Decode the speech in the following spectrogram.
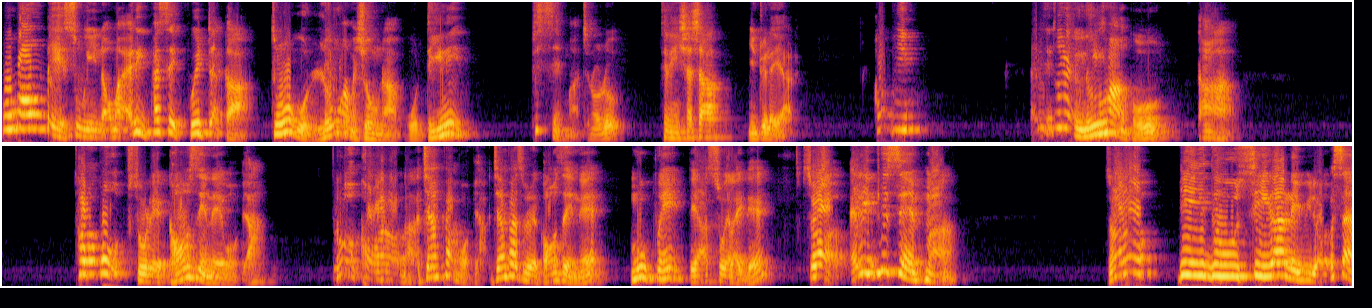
ပူပေါင်းတယ်ဆိုရင်တော့မှအဲ့ဒီ basic ခွေးတက်ကသူတို့ကိုလုံးဝမယုံတာကိုဒီနေ့ဖြစ်စင်မှာကျွန်တော်တို့ထင်ထင်ရှားရှားမြင်တွေ့လိုက်ရတယ်ဟုတ်ပြီအဲ့ဒီသူရဲ့မိန်းမကိုဒါထောက်ဖို့ဆိုတဲ့ခေါင်းစဉ်နဲ့ပေါ့ဗျာ သူတို့အခေါ်ကတော့ဒါအကျန်းဖတ်ပေါ့ဗျာအကျန်းဖတ်ဆိုတဲ့ခေါင်းစဉ်နဲ့မှုပွင့်တရားဆွဲလိုက်တယ်ဆိုတော့အဲ့ဒီဖြစ်စဉ်မှာကျွန်တော်တို့ပြည်သူစီကနေပြီးတော့ပတ်စံ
